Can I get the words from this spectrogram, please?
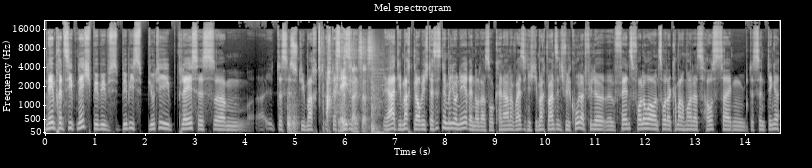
Nee, im Prinzip nicht. Bibis, Bibis Beauty Place ist, ähm, das ist, die macht. Ach, das Place ist, heißt das. Ja, die macht, glaube ich, das ist eine Millionärin oder so. Keine Ahnung, weiß ich nicht. Die macht wahnsinnig viel Kohle, hat viele äh, Fans, Follower und so. Da kann man noch mal das Haus zeigen. Das sind Dinge.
